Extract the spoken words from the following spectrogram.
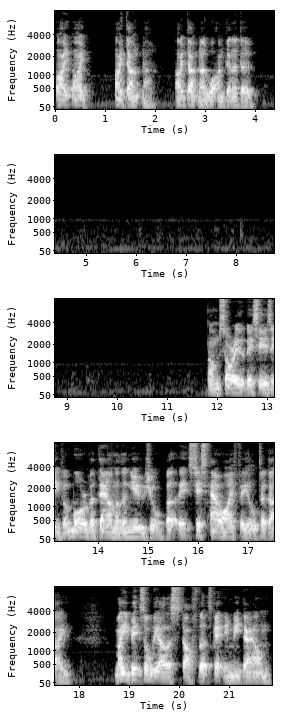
I I I don't know. I don't know what I'm going to do. I'm sorry that this is even more of a downer than usual, but it's just how I feel today. Maybe it's all the other stuff that's getting me down,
